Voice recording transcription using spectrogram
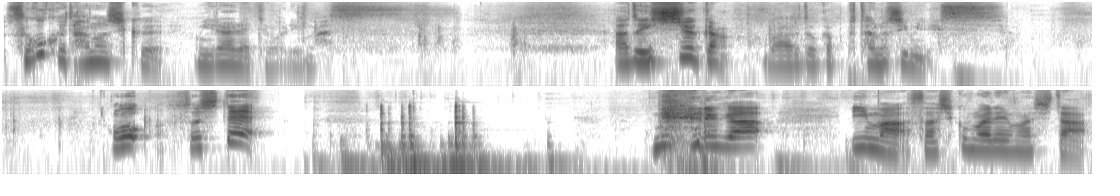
うすごく楽しく見られております。あと1週間ワールドカップ楽しみです。おそしてメールが今差し込まれました。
